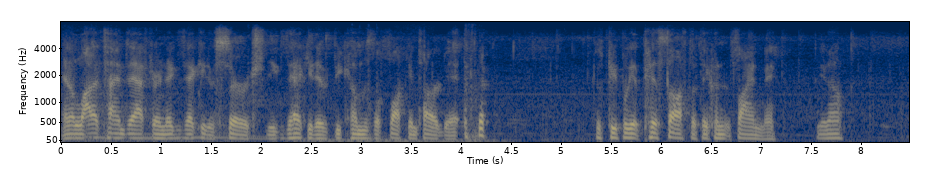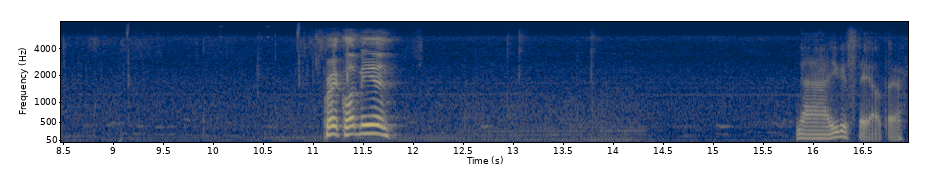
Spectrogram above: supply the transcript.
And a lot of times after an executive search, the executive becomes the fucking target. Because people get pissed off that they couldn't find me, you know? Quick, let me in. Nah, you can stay out there.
